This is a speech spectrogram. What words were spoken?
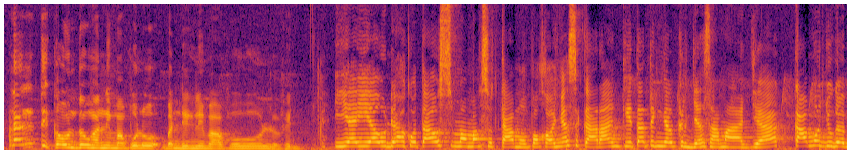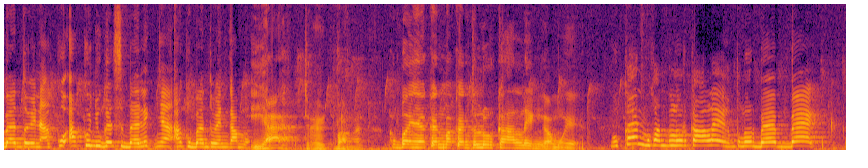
Nanti keuntungan 50 banding 50, Vin. Iya iya udah aku tahu semua maksud kamu. Pokoknya sekarang kita tinggal kerja sama aja. Kamu juga bantuin aku, aku juga sebaliknya aku bantuin kamu. Iya, cerewet banget. Kebanyakan makan telur kaleng kamu ya. Bukan bukan telur kaleng, telur bebek.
